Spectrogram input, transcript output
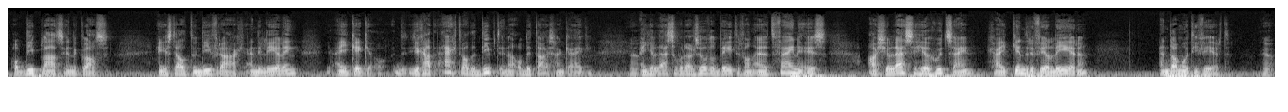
op die plaats in de klas. En je stelde toen die vraag. En de leerling, en je, keek, je gaat echt wel de diepte in op details gaan kijken. Ja. En je lessen worden daar zoveel beter van. En het fijne is, als je lessen heel goed zijn, ga je kinderen veel leren. En dat motiveert. Ja.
